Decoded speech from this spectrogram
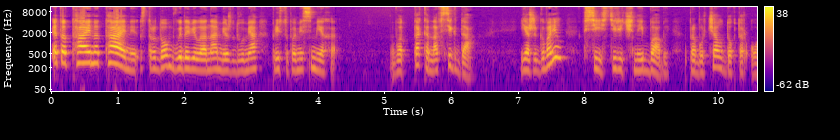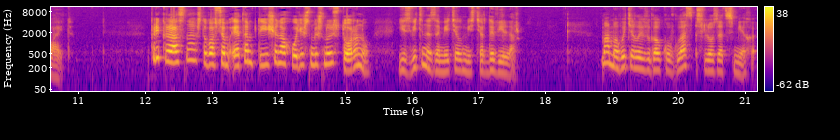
Это тайна тайны!» – с трудом выдавила она между двумя приступами смеха. Вот так она всегда. Я же говорил, все истеричные бабы, пробурчал доктор Уайт. Прекрасно, что во всем этом ты еще находишь смешную сторону, язвительно заметил мистер Девиллер. Мама вытерла из уголков глаз слезы от смеха.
